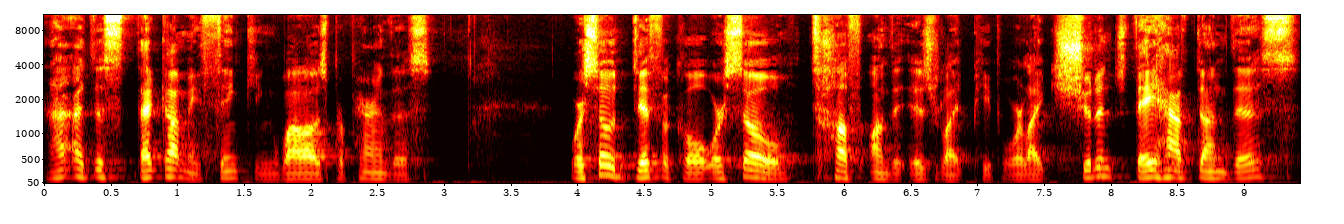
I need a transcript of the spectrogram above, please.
And I, I, just, that got me thinking while I was preparing this. we're so difficult, we're so tough on the Israelite people. We're like, shouldn't they have done this?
